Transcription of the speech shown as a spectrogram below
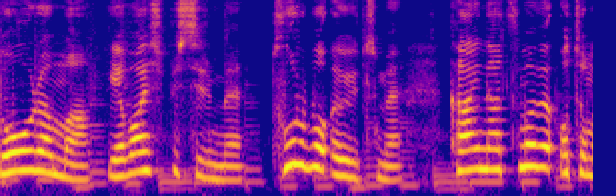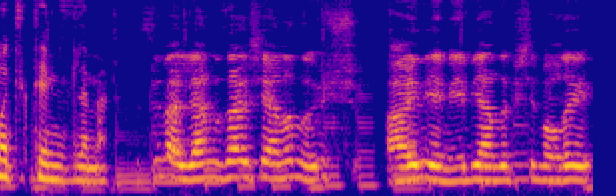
doğrama, yavaş pişirme, turbo öğütme, kaynatma ve otomatik temizleme. Sibel yalnız her şeyi anladın. Üç ayrı yemeği bir anda pişirme olayı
